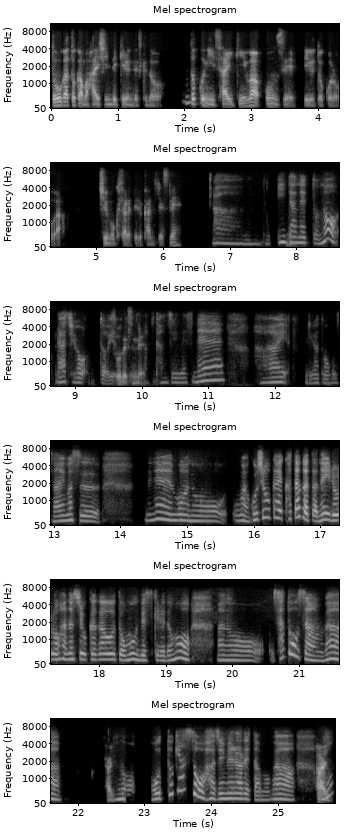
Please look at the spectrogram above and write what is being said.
動画とかも配信できるんですけど、特に最近は音声っていうところが注目されてる感じですね。あインターネットのラジオというそうですね感じですね。はい、ありがとうございます。でね、もうあの、まあ、ご紹介、方々ね、いろいろお話を伺おうと思うんですけれども、あの、佐藤さんは、はいあの、ポッドキャストを始められたのが、はい本。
